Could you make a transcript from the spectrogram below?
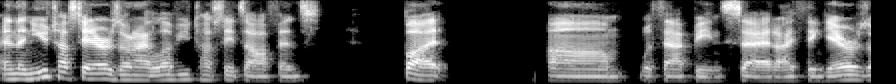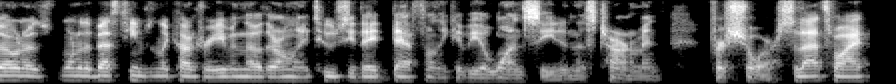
And then Utah State, Arizona. I love Utah State's offense, but um, with that being said, I think Arizona is one of the best teams in the country, even though they're only a two seed. They definitely could be a one seed in this tournament for sure. So that's why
